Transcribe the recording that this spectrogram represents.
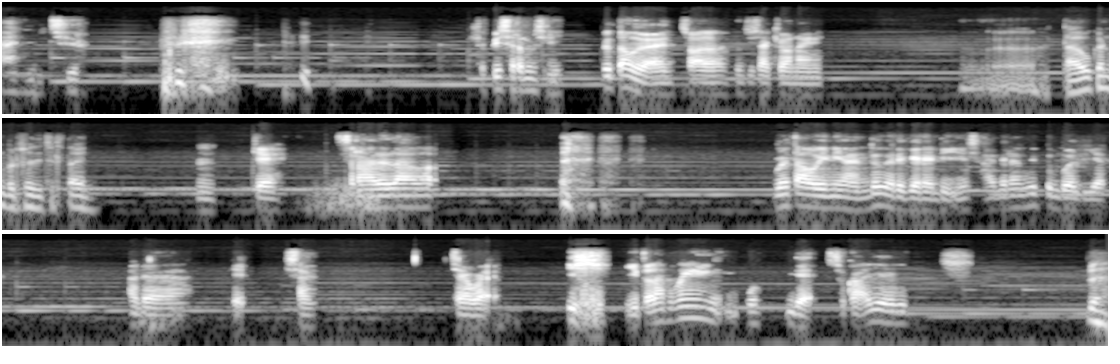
Anjir. Tapi serem sih. Lu tau gak soal kunci Sakiona ini? Eh, tahu kan baru diceritain. Oke, serah lah. gue tahu ini hantu gara-gara di Instagram itu gue lihat ada kayak bisa cewek. Ih, itulah pokoknya yang gue nggak suka aja. gitu. Lah,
